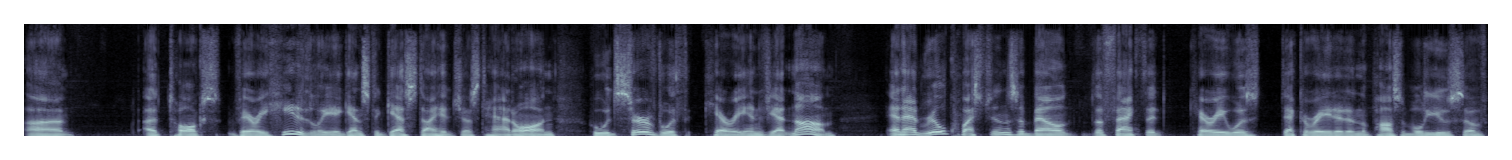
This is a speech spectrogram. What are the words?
uh, uh, talks very heatedly against a guest I had just had on who had served with Kerry in Vietnam and had real questions about the fact that Kerry was decorated and the possible use of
